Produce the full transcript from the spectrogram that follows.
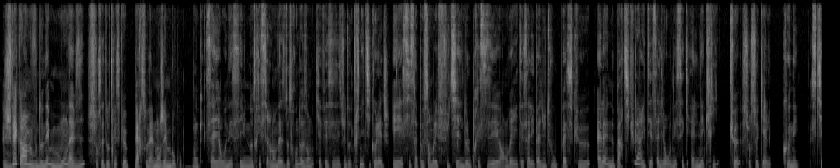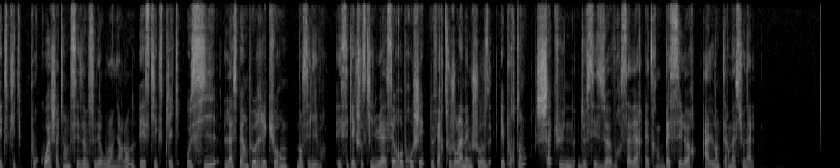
je vais quand même vous donner mon avis sur cette autrice que personnellement j'aime beaucoup. Donc Sally Rooney, c'est une autrice irlandaise de 32 ans qui a fait ses études au Trinity College. Et si ça peut sembler futile de le préciser, en vérité ça l'est pas du tout parce que elle a une particularité, Sally Rooney, c'est qu'elle n'écrit que sur ce qu'elle connaît. Ce qui explique pourquoi chacun de ses œuvres se déroule en Irlande et ce qui explique aussi l'aspect un peu récurrent dans ses livres. Et c'est quelque chose qui lui est assez reproché de faire toujours la même chose. Et pourtant, chacune de ses œuvres s'avère être un best-seller à l'international.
